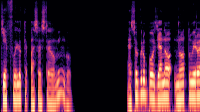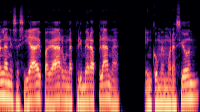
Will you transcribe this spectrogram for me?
qué fue lo que pasó este domingo. A estos grupos ya no, no tuvieron la necesidad de pagar una primera plana en conmemoración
